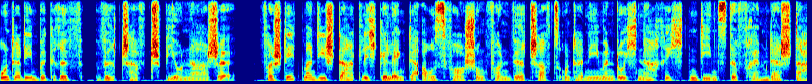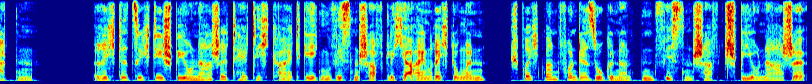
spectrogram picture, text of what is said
Unter dem Begriff Wirtschaftsspionage versteht man die staatlich gelenkte Ausforschung von Wirtschaftsunternehmen durch Nachrichtendienste fremder Staaten. Richtet sich die Spionagetätigkeit gegen wissenschaftliche Einrichtungen, spricht man von der sogenannten Wissenschaftsspionage.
